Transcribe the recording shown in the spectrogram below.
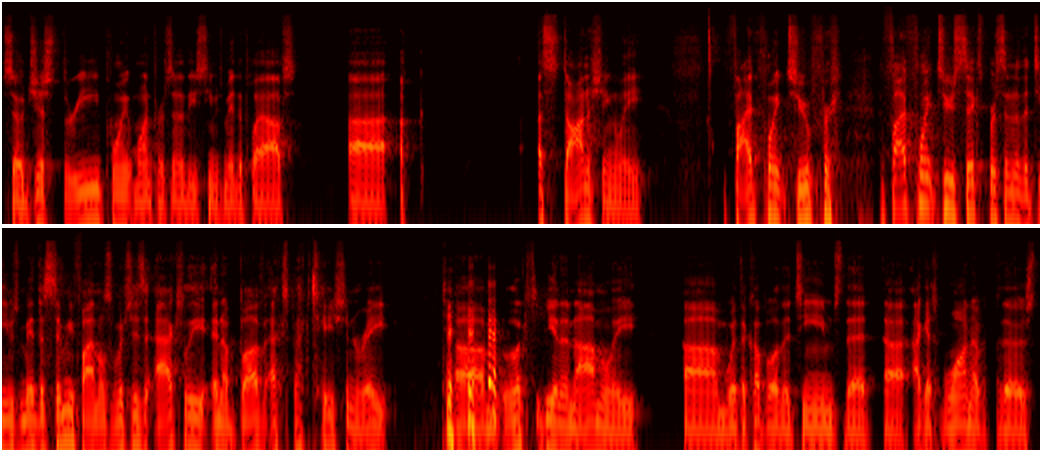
So just 3.1% of these teams made the playoffs uh, astonishingly 5.2 per 5.26% of the teams made the semifinals, which is actually an above expectation rate. Um, looks to be an anomaly um, with a couple of the teams that uh, I guess one of those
